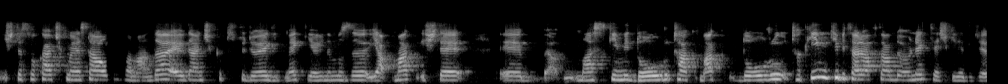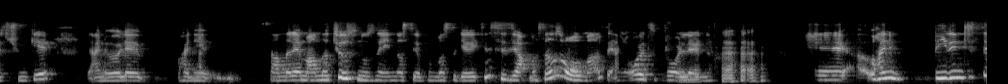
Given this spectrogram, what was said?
işte sokağa çıkma yasağı olduğu zaman da evden çıkıp stüdyoya gitmek, yayınımızı yapmak, işte e, maskemi doğru takmak, doğru takayım ki bir taraftan da örnek teşkil edeceğiz çünkü yani öyle hani insanlara hem anlatıyorsunuz neyin nasıl yapılması gerektiğini siz yapmasanız olmaz yani o tip rollerini. ee, hani birincisi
